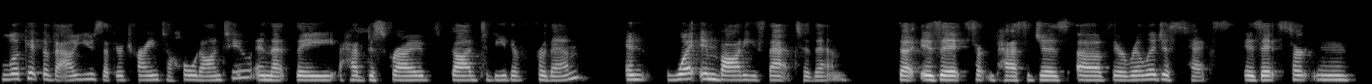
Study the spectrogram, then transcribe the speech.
look at the values that they're trying to hold on to and that they have described god to be there for them. And what embodies that to them? That is it certain passages of their religious texts? Is it certain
